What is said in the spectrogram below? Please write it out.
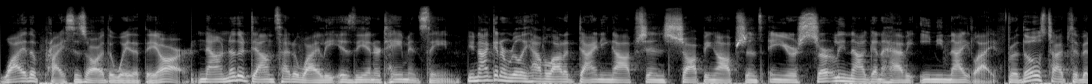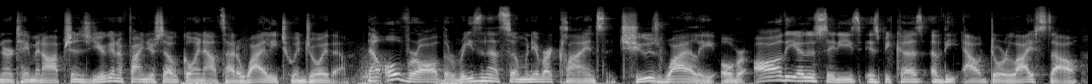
why the prices are the way that they are. Now, another downside of Wylie is the entertainment scene. You're not going to really have a lot of dining options, shopping options, and you're certainly not going to have any nightlife. For those types of entertainment options, you're going to find yourself going outside of Wylie to enjoy them. Now, overall, the reason that so many of our clients choose Wylie over all the other cities is because of the outdoor lifestyle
